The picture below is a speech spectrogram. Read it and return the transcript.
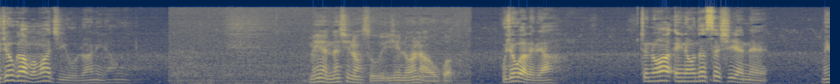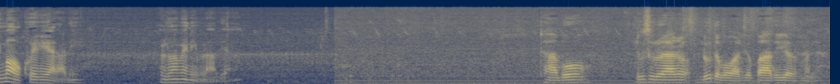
ူချုပ်ကမမကြီးကိုလွမ်းနေတာဟုတ်မင်းကနတ်ရှင်အောင်ဆိုပြီးအရင်လွမ်းတာဟုတ်ကွာဘူချုပ်ကလည်းဗျာကျွန်တော်ကအိမ်တော်သက်၁၈ရက်နဲ့မိမကိုခွဲခဲ့ရတာလေမလွမ်းမဲနေမလားဗျာဒါဘောလူဆိုတာတော့လူတဘောကလည်းပါသေးရမှာလား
